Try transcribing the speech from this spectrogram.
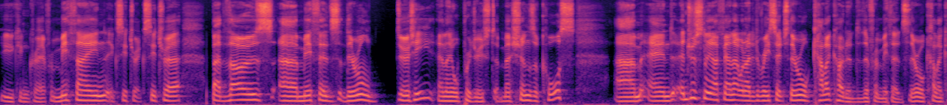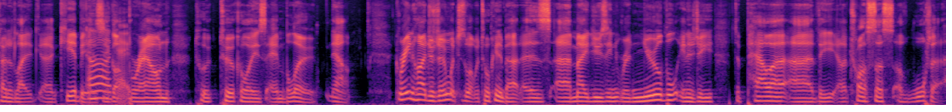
You can create it from methane, etc., etc. But those uh, methods, they're all dirty and they all produce emissions, of course. Um, and interestingly, I found out when I did research, they're all color coded to different methods. They're all color coded like uh, Care Bears. Oh, You've got brown, tur- turquoise, and blue. Now, green hydrogen, which is what we're talking about, is uh, made using renewable energy to power uh, the electrolysis of water.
